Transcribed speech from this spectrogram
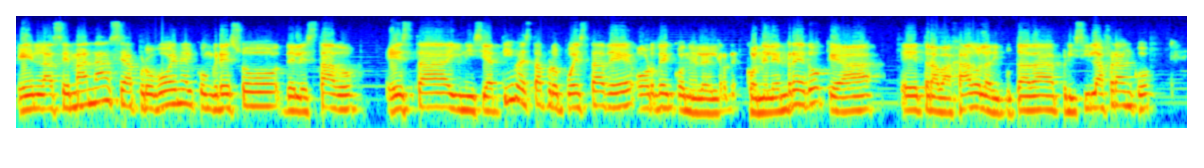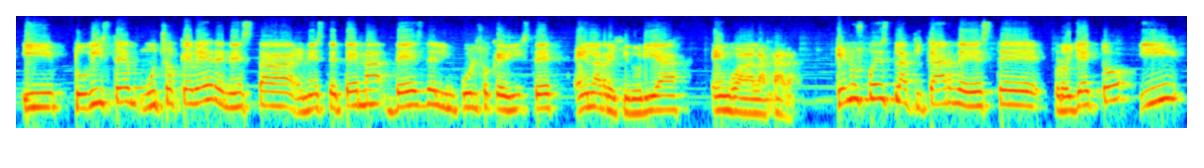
en la semana se aprobó en el Congreso del Estado esta iniciativa, esta propuesta de orden con el, con el enredo que ha eh, trabajado la diputada Priscila Franco y tuviste mucho que ver en, esta, en este tema desde el impulso que diste en la regiduría en Guadalajara. ¿Qué nos puedes platicar de este proyecto? Y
